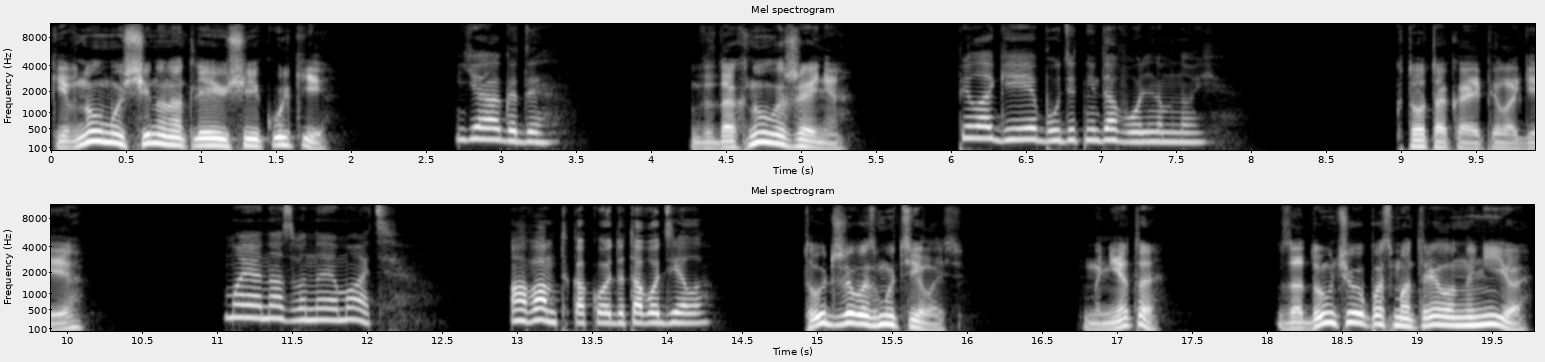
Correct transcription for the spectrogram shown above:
Кивнул мужчина на тлеющие кульки. Ягоды. Вздохнула Женя. Пелагея будет недовольна мной. Кто такая Пелагея? Моя названная мать. А вам-то какое до того дело? Тут же возмутилась. Мне-то? Задумчиво посмотрела на нее,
